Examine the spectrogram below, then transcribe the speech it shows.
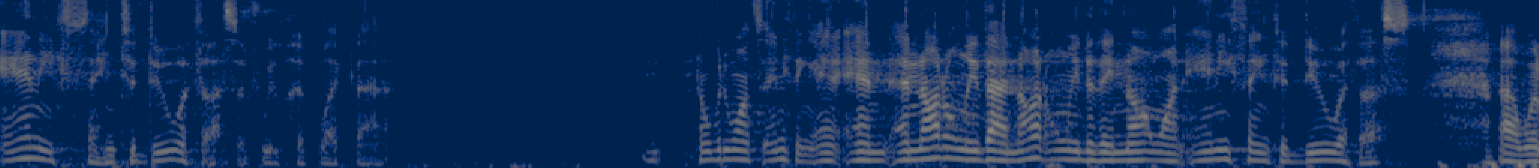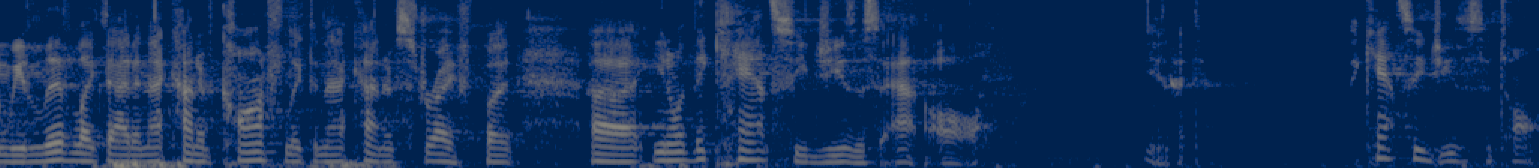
anything to do with us if we live like that. Nobody wants anything. And, and, and not only that, not only do they not want anything to do with us, uh, when we live like that in that kind of conflict and that kind of strife. But, uh, you know, what? they can't see Jesus at all in it. They can't see Jesus at all.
